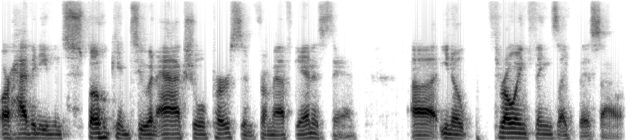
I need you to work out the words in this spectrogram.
or haven't even spoken to an actual person from Afghanistan. Uh, you know, throwing things like this out.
